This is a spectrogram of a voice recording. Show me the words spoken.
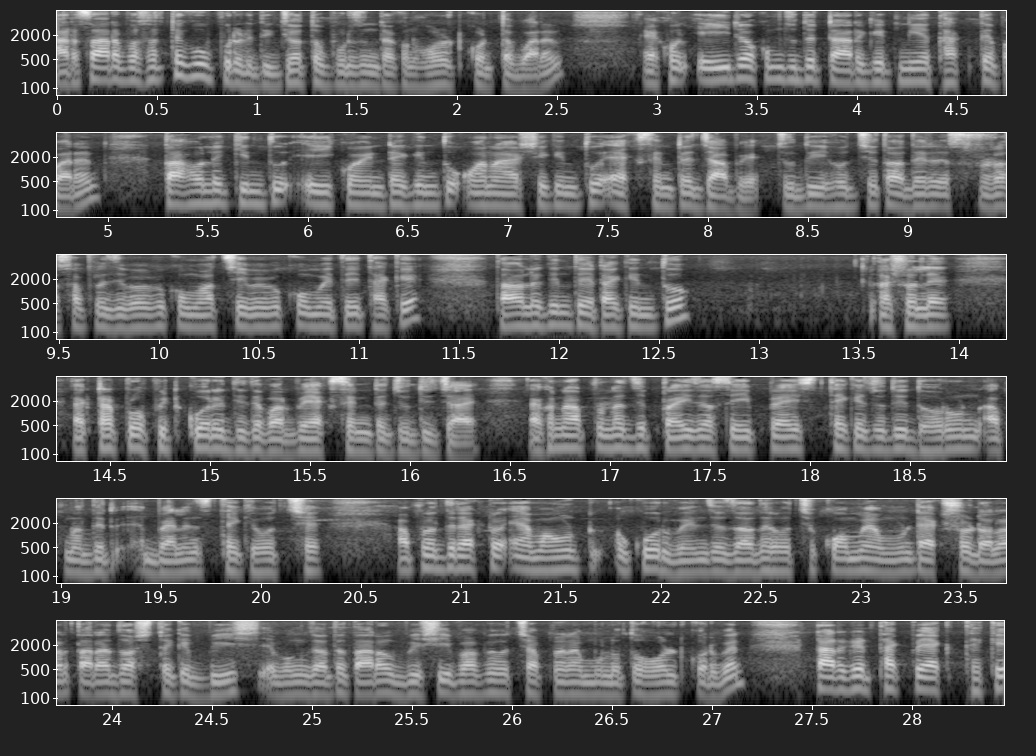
আর চার বছর থেকে উপরের দিক, যত পর্যন্ত এখন হোল্ড করতে পারেন। এখন এই রকম যদি টার্গেট নিয়ে থাকতে পারেন, তাহলে কিন্তু এই কয়েনটা কিন্তু অনায়াসে কিন্তু এক সেন্টে যাবে। যদি হচ্ছে তাদের স্টোটা সাপ্লাই যেভাবে কমাচ্ছে, এভাবে কমেতেই থাকে, তাহলে কিন্তু এটা কিন্তু আসলে একটা প্রফিট করে দিতে পারবে এক সেন্টে যদি যায়। এখন আপনারা যে প্রাইস আছে, এই প্রাইস থেকে যদি ধরুন আপনাদের ব্যালেন্স থেকে হচ্ছে আপনাদের একটা অ্যামাউন্ট করবেন যে যাদের হচ্ছে কম অ্যামাউন্ট একশো ডলার তারা দশ থেকে বিশ এবং যাতে তারাও বেশিভাবে হচ্ছে আপনারা মূলত হোল্ড করবেন টার্গেট থাকবে এক থেকে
